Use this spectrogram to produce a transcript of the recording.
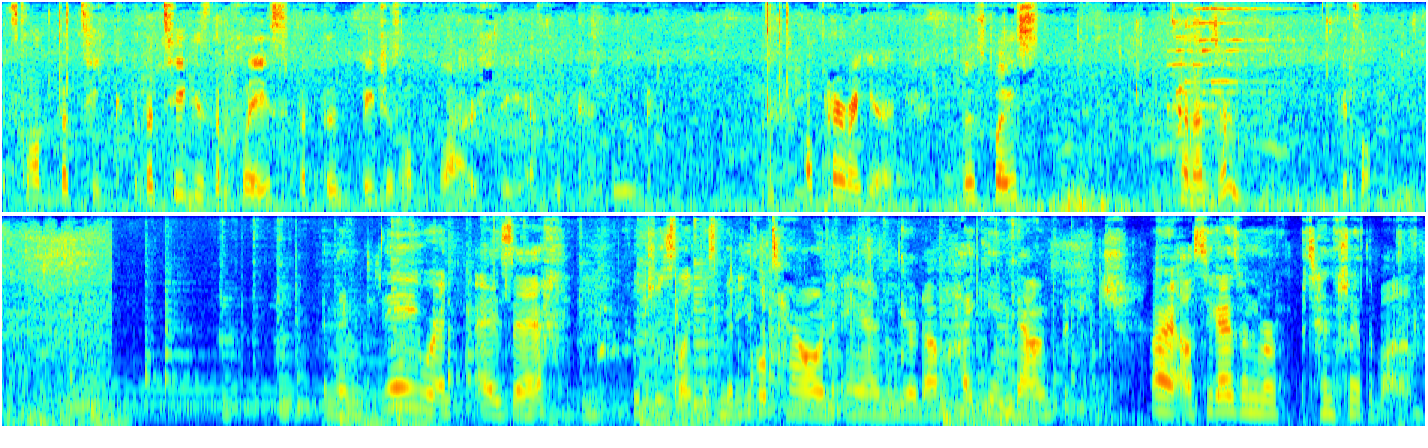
It's called Batik. The Batik is the place, but the beach is called Plage de Afrique, I think. I'll put it right here. This place, 10 out of 10. It's beautiful. And then today we're in Eze, which is like this medieval town, and we are now hiking down to the beach. All right, I'll see you guys when we're potentially at the bottom.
